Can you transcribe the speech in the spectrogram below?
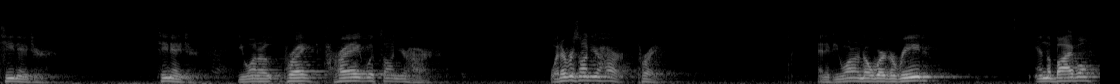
Teenager, teenager, you want to pray? Pray what's on your heart. Whatever's on your heart, pray. And if you want to know where to read in the Bible,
